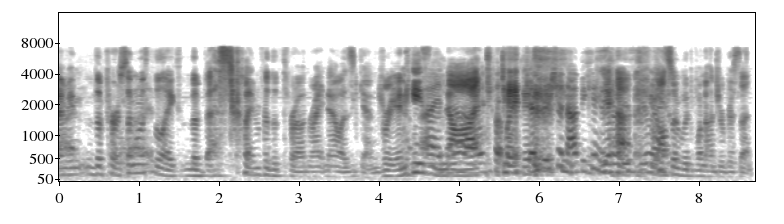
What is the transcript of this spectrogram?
I mean, the person with like the best claim for the throne right now is Gendry, and he's I know, not but, king. like, Gendry should not be king, is what Yeah, he's he also would 100%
